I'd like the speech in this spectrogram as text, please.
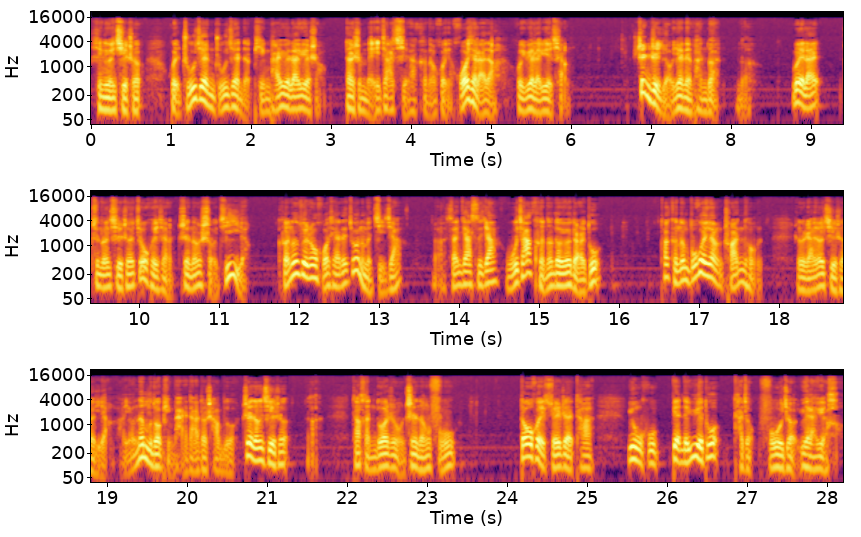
新能源汽车会逐渐逐渐的品牌越来越少，但是每一家企业它可能会活下来的会越来越强，甚至有业内判断，那未来智能汽车就会像智能手机一样，可能最终活下来的就那么几家啊，三家、四家、五家可能都有点多，它可能不会像传统这个燃油汽车一样啊，有那么多品牌，大家都差不多。智能汽车啊，它很多这种智能服务都会随着它用户变得越多，它就服务就越来越好。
